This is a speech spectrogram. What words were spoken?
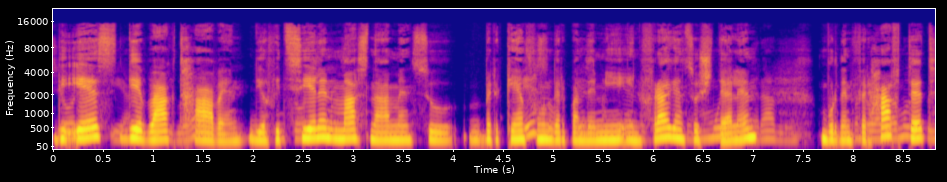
die es gewagt haben, die offiziellen Maßnahmen zur Bekämpfung der Pandemie in Frage zu stellen, wurden verhaftet,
